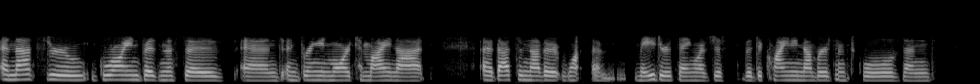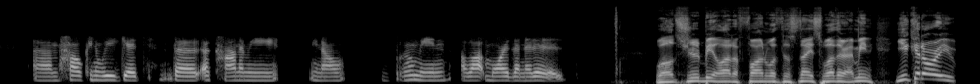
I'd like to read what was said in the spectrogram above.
and that's through growing businesses and and bringing more to Minot. Uh, that's another one, um, major thing was just the declining numbers in schools and um, how can we get the economy, you know, booming a lot more than it is. Well, it should be a lot of fun with this nice weather. I mean, you could already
